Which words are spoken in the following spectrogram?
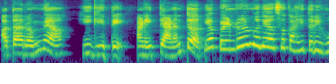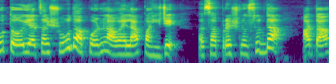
आता रम्या ही घेते. आणि त्यानंतर या पेनड्राईव्हमध्ये असं काहीतरी होतं याचा शोध आपण लावायला पाहिजे असा प्रश्न सुद्धा आता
